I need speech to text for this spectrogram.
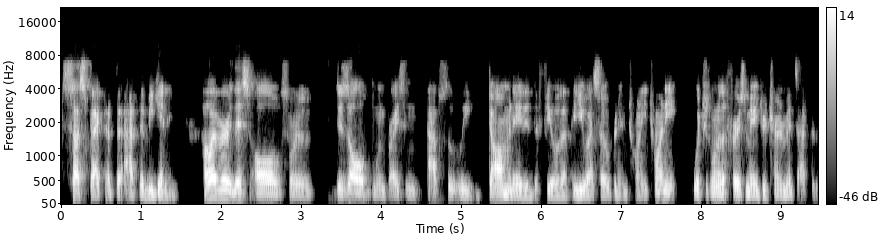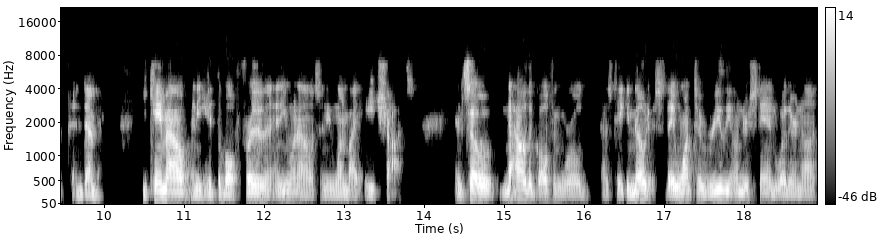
suspect at the at the beginning. However, this all sort of dissolved when Bryson absolutely dominated the field at the US Open in 2020, which was one of the first major tournaments after the pandemic. He came out and he hit the ball further than anyone else and he won by eight shots. And so now the golfing world has taken notice. They want to really understand whether or not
